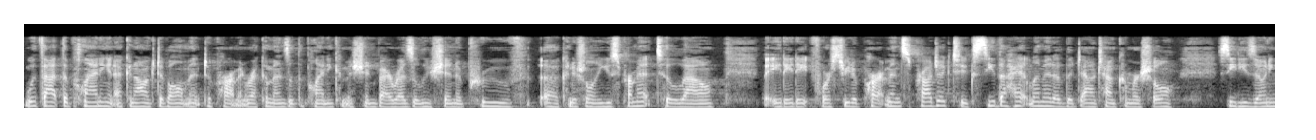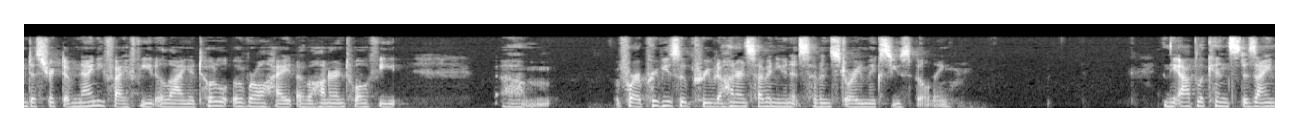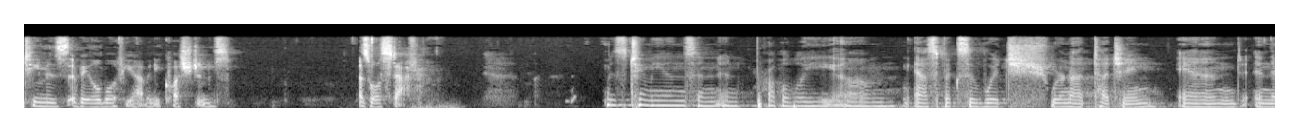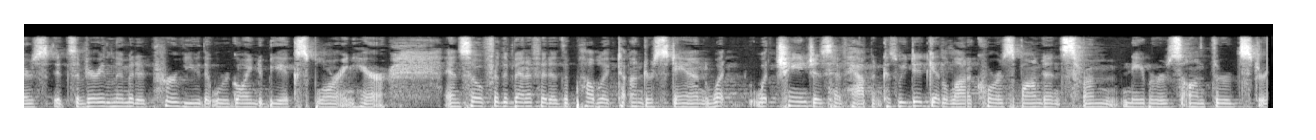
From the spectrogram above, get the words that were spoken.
With that, the Planning and Economic Development Department recommends that the Planning Commission by resolution approve a conditional use permit to allow the 888 4th Street Apartments project to exceed the height limit of the downtown commercial CD zoning district of 95 feet, allowing a total overall height of 112 feet um, for a previously approved 107-unit, seven-story mixed-use building. And the applicant's design team is available if you have any questions, as well as staff. Ms. Toomians, and, and probably um, aspects of which we're not touching, and, and there's, it's a very limited purview that we're going to be exploring here. And so for the benefit of the public to understand what, what changes have happened, because we did get a lot of correspondence from neighbors on Third Street.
